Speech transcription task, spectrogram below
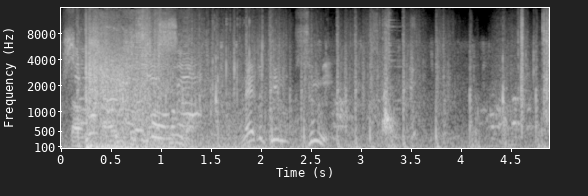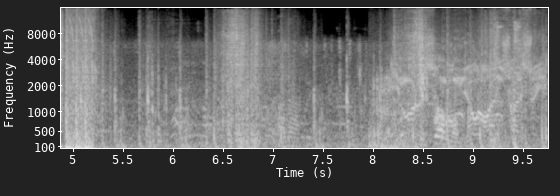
투척. 레드팀 승리. 임무를 성공적으로 완수할 수 있도록.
